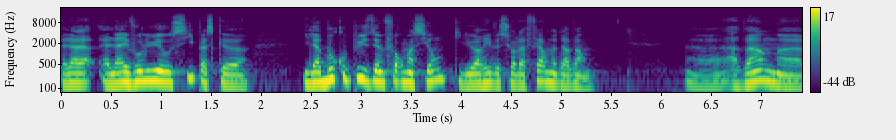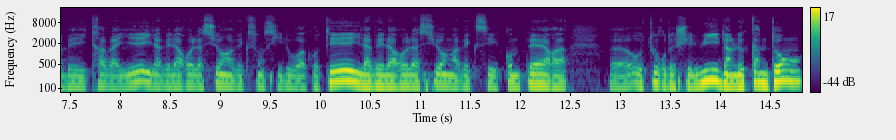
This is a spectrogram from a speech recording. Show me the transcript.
elle a, évolué aussi parce qu'il a beaucoup plus d'informations qui lui arrivent sur la ferme d'avant. Euh, avant, euh, ben, il travaillait, il avait la relation avec son silo à côté, il avait la relation avec ses compères euh, autour de chez lui, dans le canton.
